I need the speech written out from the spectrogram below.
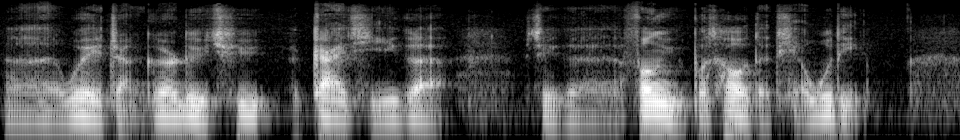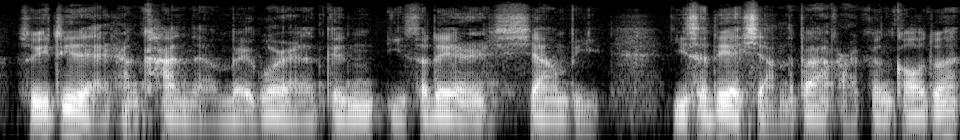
呃，为整个绿区盖起一个这个风雨不透的铁屋顶。所以这点上看呢，美国人跟以色列人相比，以色列想的办法更高端，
